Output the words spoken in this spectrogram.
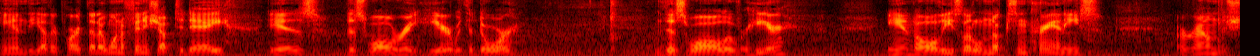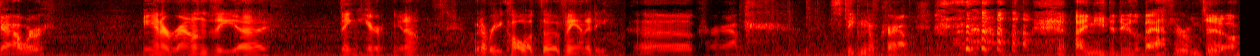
And the other part that I want to finish up today is this wall right here with the door. This wall over here. And all these little nooks and crannies around the shower and around the uh, thing here, you know, whatever you call it, the vanity. Oh, crap. Speaking of crap, I need to do the bathroom too.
